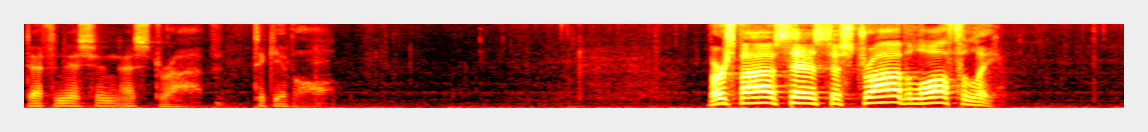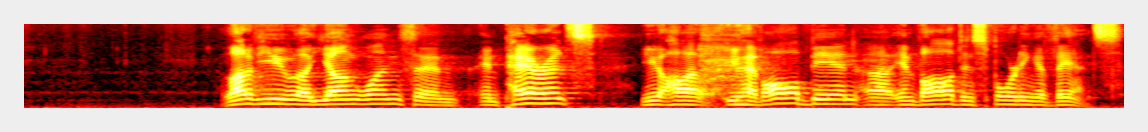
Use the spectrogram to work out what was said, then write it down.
definition as strive, to give all. Verse 5 says to strive lawfully. A lot of you uh, young ones and, and parents, you have, you have all been uh, involved in sporting events.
